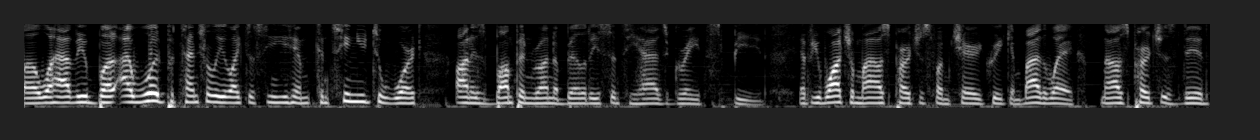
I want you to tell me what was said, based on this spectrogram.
uh, what have you, but I would potentially like to see him continue to work on his bump and run ability since he has great speed. If you watch a Myles Purchase from Cherry Creek, and by the way, Myles Purchase did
